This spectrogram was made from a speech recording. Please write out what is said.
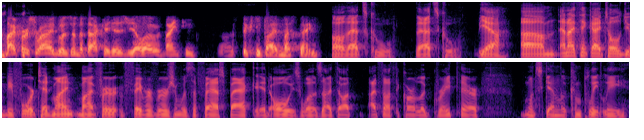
my first ride was in the back of his yellow 1965 Mustang. Oh, that's cool. That's cool. Yeah. Um, and I think I told you before, Ted. My my f- favorite version was the fastback. It always was. I thought I thought the car looked great there. Once again, looked completely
